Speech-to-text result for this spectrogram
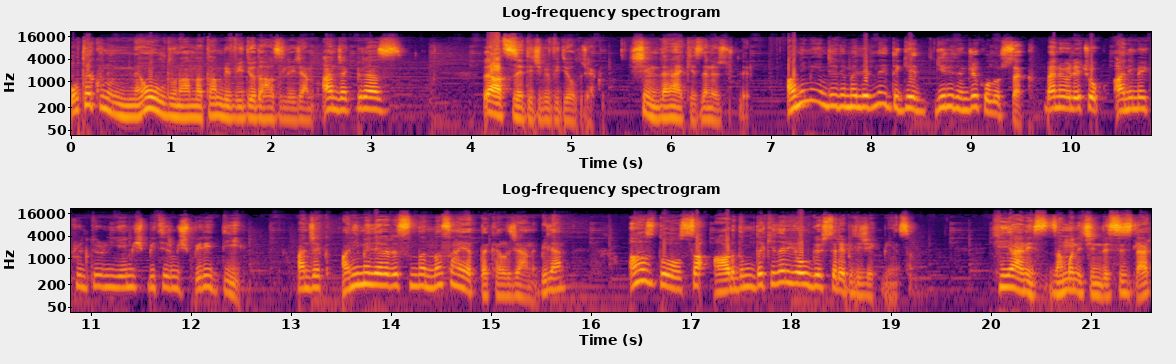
Otaku'nun ne olduğunu anlatan bir video da hazırlayacağım. Ancak biraz rahatsız edici bir video olacak. Şimdiden herkesten özür dilerim. Anime incelemelerine de ge- geri dönecek olursak, ben öyle çok anime kültürünü yemiş bitirmiş biri değil. Ancak animeler arasında nasıl hayatta kalacağını bilen, az da olsa ardımdakilere yol gösterebilecek bir insan. Yani zaman içinde sizler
